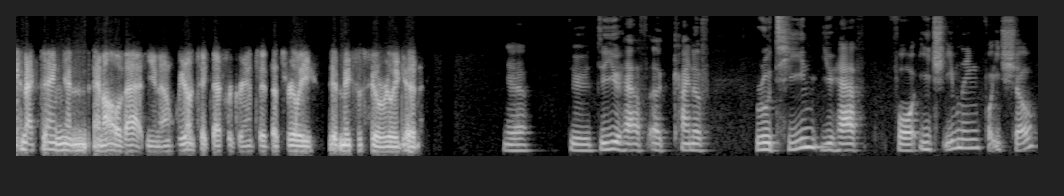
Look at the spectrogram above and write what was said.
connecting and, and all of that, you know, we don't take that for granted. That's really, it makes us feel really good. Yeah. Do, do you have a kind of routine you have for each evening, for each show?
